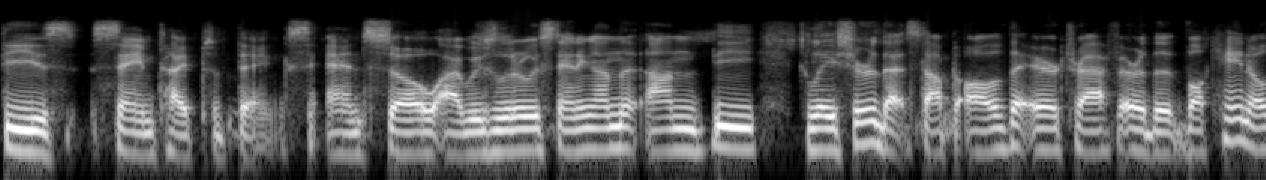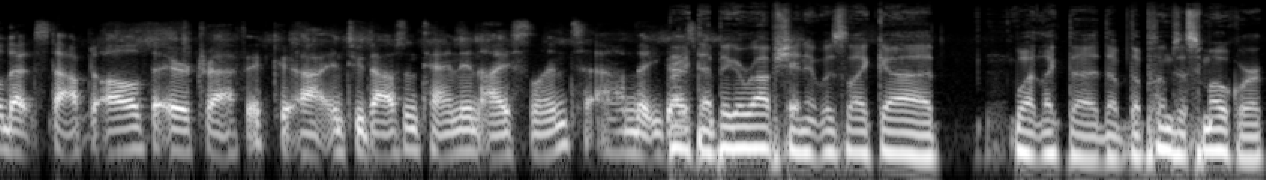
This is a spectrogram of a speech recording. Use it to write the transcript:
these same types of things. And so I was literally standing on the on the glacier that stopped all of the air traffic, or the volcano that stopped all of the air traffic uh, in 2010 in Iceland. Um, that you guys right, that big eruption. It was like uh, what, like the, the the plumes of smoke were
